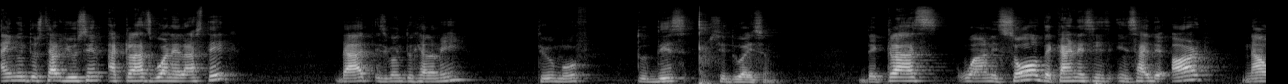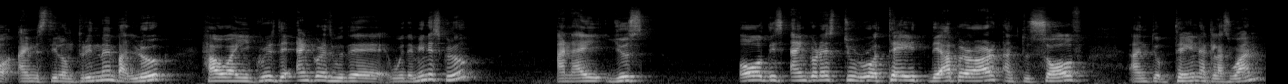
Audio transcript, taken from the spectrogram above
I'm going to start using a class 1 elastic that is going to help me to move to this situation the class 1 is solved the kindness is inside the arc now I'm still on treatment, but look how I increase the anchorage with the, with the mini screw and I use all these anchors to rotate the upper arc and to solve and to obtain a class 1.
